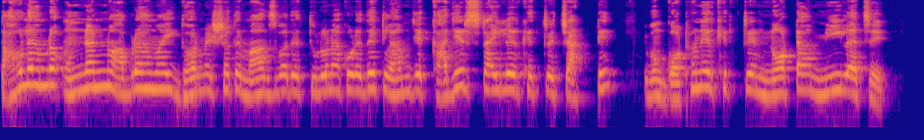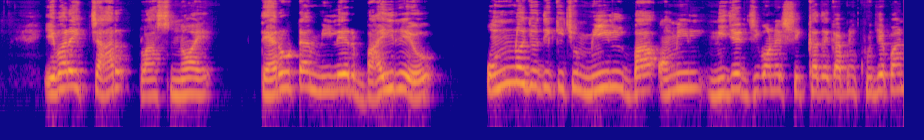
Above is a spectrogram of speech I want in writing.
তাহলে আমরা অন্যান্য আব্রাহামাইক ধর্মের সাথে মার্ক্সবাদের তুলনা করে দেখলাম যে কাজের স্টাইলের ক্ষেত্রে চারটে এবং গঠনের ক্ষেত্রে নটা মিল আছে। এবার এই চার প্লাস নয় তেরোটা মিলের বাইরেও অন্য যদি কিছু মিল বা অমিল নিজের জীবনের শিক্ষা থেকে আপনি খুঁজে পান,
